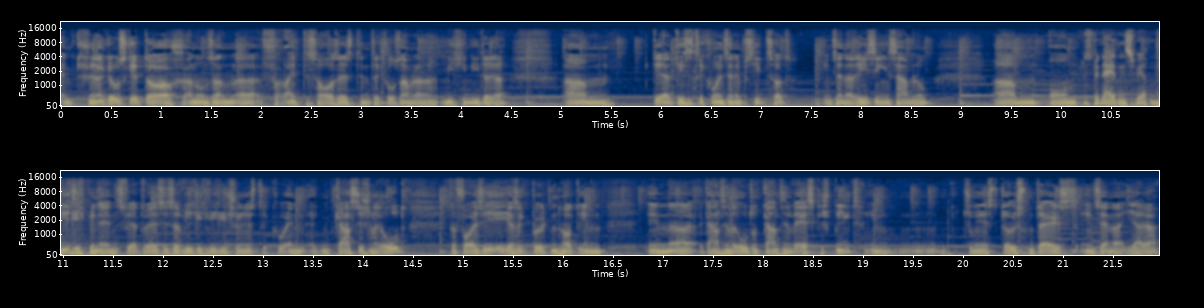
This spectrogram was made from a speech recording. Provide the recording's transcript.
ein schöner Gruß geht da auch an unseren äh, Freund des Hauses, den Trikotsammler Michi Niederer, ähm, der dieses Trikot in seinem Besitz hat, in seiner riesigen Sammlung. Ähm, und beneidenswert. Wirklich beneidenswert, weil es ist ein wirklich, wirklich schönes Trikot. Ein, ein klassischen Rot. Der VSE Egersack Bölten hat in, in äh, ganz in Rot und ganz in Weiß gespielt, in, zumindest größtenteils in seiner Ära.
